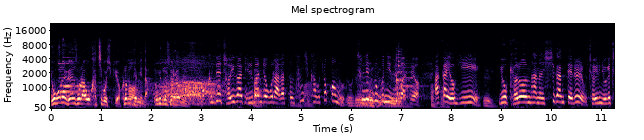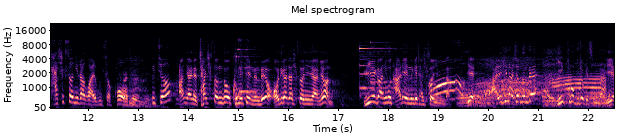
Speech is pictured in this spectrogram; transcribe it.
요거는 왼손하고 같이 보십시오. 그러면 됩니다. 여기도 세 가지. 근데 저희가 일반적으로 알았던 상식하고 조금 틀린 부분이 있는 것 같아요. 아까 여기 요 결혼하는 시간대를 저희는 요게 자식선이라고 알고 있었고. 그렇죠? 아니 아니 자식선도 그 밑에 있는데요. 어디가 자식선이냐면 위에가 아니고 아래에 있는 게 자식선입니다. 예, 알긴 하셨는데 2% 부족했습니다. 예.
